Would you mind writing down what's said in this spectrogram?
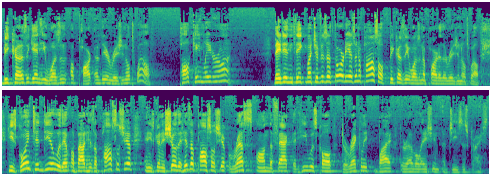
Because, again, he wasn't a part of the original 12. Paul came later on. They didn't think much of his authority as an apostle because he wasn't a part of the original 12. He's going to deal with them about his apostleship, and he's going to show that his apostleship rests on the fact that he was called directly by the revelation of Jesus Christ.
